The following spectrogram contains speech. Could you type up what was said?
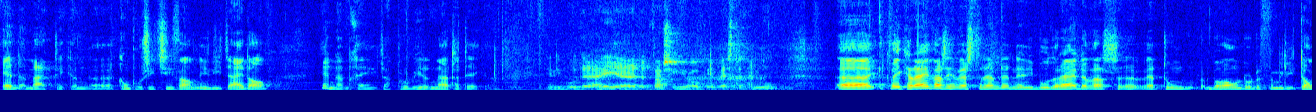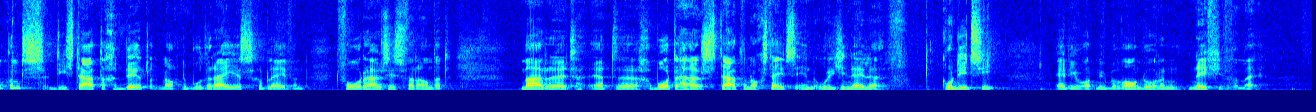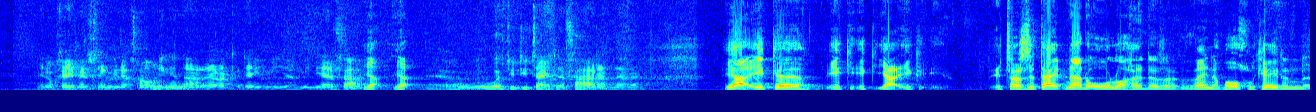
En daar maakte ik een compositie van in die tijd al. En dan ging ik dat proberen na te tekenen. En die boerderij, uh, dat was hier ook in Westeremden? Uh, de kwekerij was in Westeremden en die boerderij dat was, werd toen bewoond door de familie Tonkens. Die staat er gedeeltelijk nog, de boerderij is gebleven, het voorhuis is veranderd. Maar het, het geboortehuis staat er nog steeds in originele conditie. En die wordt nu bewoond door een neefje van mij. En op een gegeven moment ging u naar Groningen, naar de Academie eh, Minerva. Ja, ja. Hoe, hoe, heeft u die tijd ervaren? Uh? Ja, ik, uh, ik, ik, ja ik, het was de tijd na de oorlog. Hè. Er waren weinig mogelijkheden.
